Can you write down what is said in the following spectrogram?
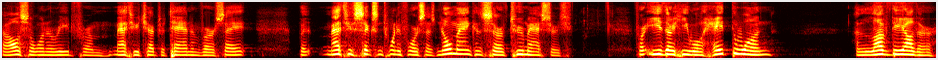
I also want to read from Matthew chapter 10 and verse 8. But Matthew 6 and 24 says, No man can serve two masters, for either he will hate the one and love the other,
